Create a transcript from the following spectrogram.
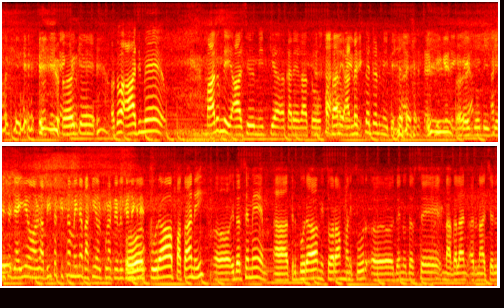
ഓക്കെ ഓക്കെ അപ്പോൾ ആദ്യമേ मालूम नहीं आज मीट किया करेगा तो पता नहीं अनएक्सपेक्टेड मीट ठीक है ठीक है ओके ठीक अच्छे से है जाइए और अभी तक कितना महीना बाकी है और पूरा ट्रेवल करने के और लिए पूरा पता नहीं अ, इधर से मैं अ, त्रिपुरा मिजोरम मणिपुर देन उधर से नागालैंड अरुणाचल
